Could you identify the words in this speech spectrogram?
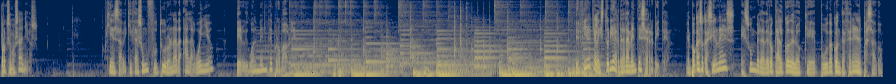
próximos años. Quién sabe, quizás un futuro nada halagüeño, pero igualmente probable. Decía que la historia raramente se repite. En pocas ocasiones es un verdadero calco de lo que pudo acontecer en el pasado.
